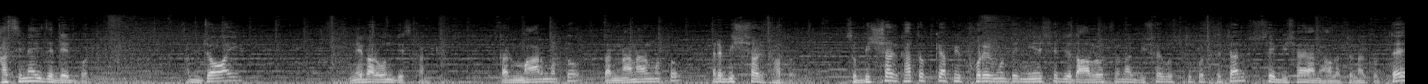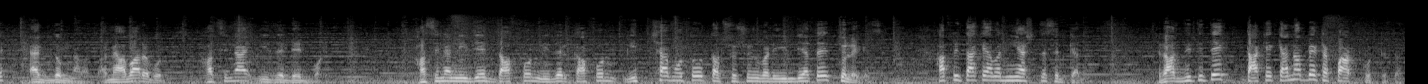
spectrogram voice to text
Hasina is a dead body Joy never own this country তার মার মতো, তার নানার মতো একটা বিশ্বাসঘাতক। সো বিশ্বাসঘাতককে আপনি ফোরের মধ্যে নিয়ে এসে যদি আলোচনার বিষয়বস্তু করতে চান, সেই বিষয়ে আমি আলোচনা করতে একদম নারাজ। আমি আবারও বলছি, Hasina is a dead body Hasina নিজের দাফন, নিজের কাফন ইচ্ছা মতো তার শ্বশুরবাড়ি ইন্ডিয়াতে চলে গেছে। আপনি তাকে আবার নিয়ে আসতেছেন কেন? রাজনীতিতে তাকে কেন আপনি একটা পার্ট করতে চান?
